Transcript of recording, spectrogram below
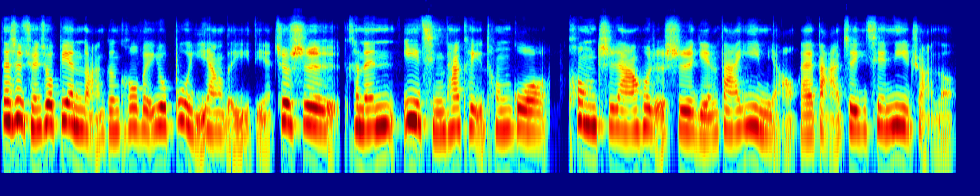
但是全球变暖跟 COVID 又不一样的一点，就是可能疫情它可以通过控制啊，或者是研发疫苗来把这一切逆转了，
